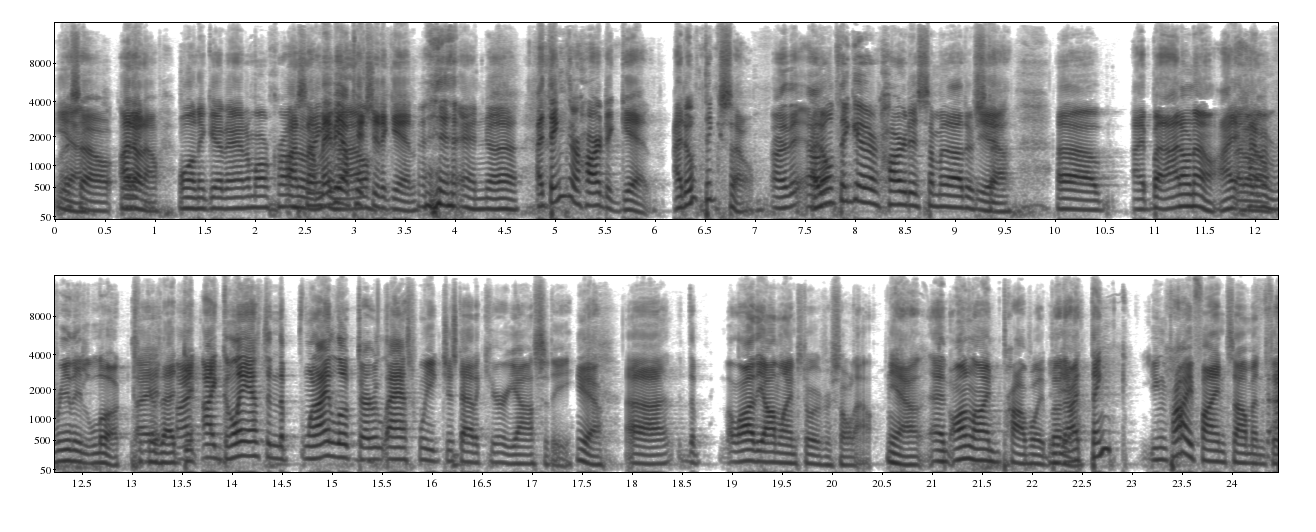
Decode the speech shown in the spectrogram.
Yeah. So I don't know. Want to get Animal I Crossing? don't know. Maybe And I'll pitch it again. and uh, I think they're hard to get. I don't think so. Are they? I don't think they're hard as some of the other Yeah. stuff. Uh, I but I don't know. I, I don't haven't know. really looked I, because I, I, did. I glanced in the when I looked our last week just out of curiosity. yeah, Uh, the a lot of the online stores were sold out. yeah, and online probably, but Yeah. I think You can probably find some in physical.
